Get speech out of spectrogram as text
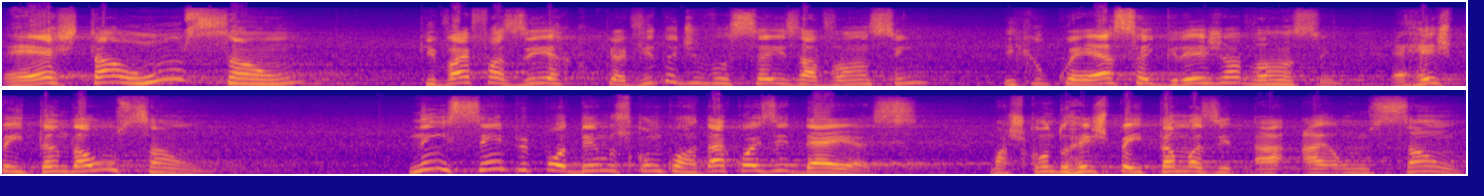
É esta unção que vai fazer com que a vida de vocês avancem e que essa igreja avance, é respeitando a unção. Nem sempre podemos concordar com as ideias, mas quando respeitamos a, a unção,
